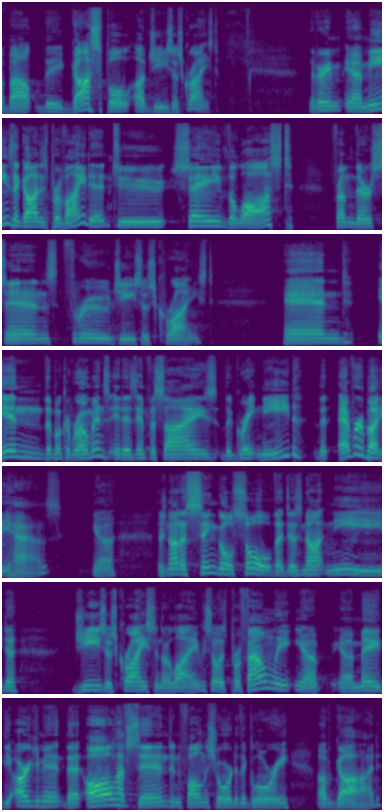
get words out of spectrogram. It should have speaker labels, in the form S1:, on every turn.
S1: about the gospel of Jesus Christ. The very uh, means that God has provided to save the lost from their sins through Jesus Christ. And in the book of Romans, it has emphasized the great need that everybody has. Know, there's not a single soul that does not need Jesus Christ in their life. So it's profoundly you know, uh, made the argument that all have sinned and fallen short of the glory of God.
